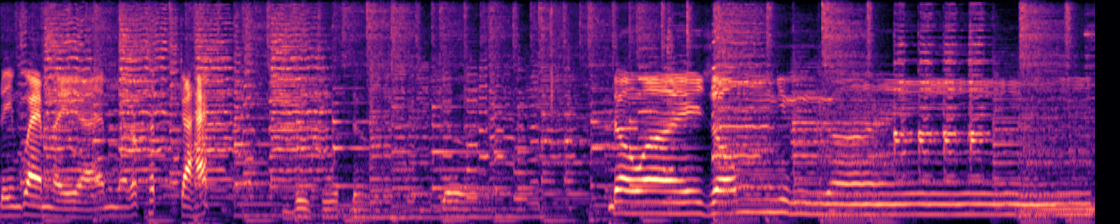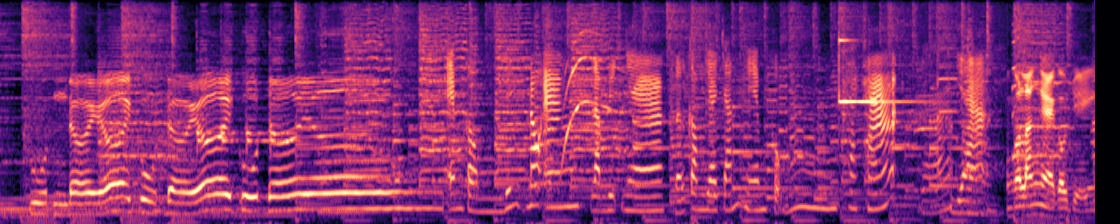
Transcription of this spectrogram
Điểm của em thì à, em rất thích ca hát. Vì cuộc đời đời Đâu ai giống như ai. Cuộc đời ơi, cuộc đời ơi, cuộc đời ơi. Em còn biết nấu ăn, làm việc nhà, nữ công gia chánh thì em cũng khá khá. Dạ. Dạ. Em có lắng nghe câu chuyện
